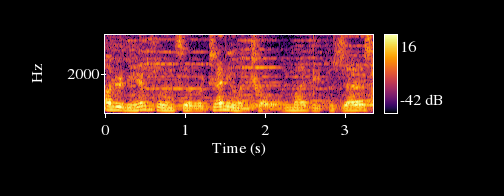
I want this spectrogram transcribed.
under the influence of a genuine troll. He might be possessed,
